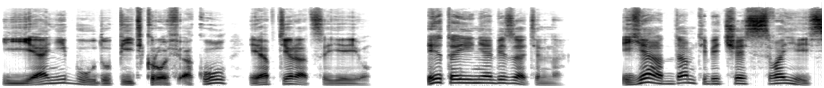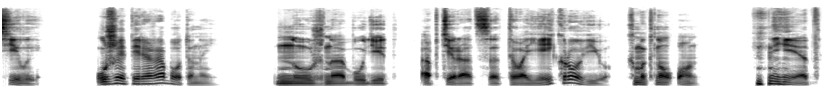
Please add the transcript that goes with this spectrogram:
я не буду пить кровь акул и обтираться ею». «Это и не обязательно. Я отдам тебе часть своей силы, уже переработанной». «Нужно будет «Обтираться твоей кровью?» — хмыкнул он. «Нет»,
